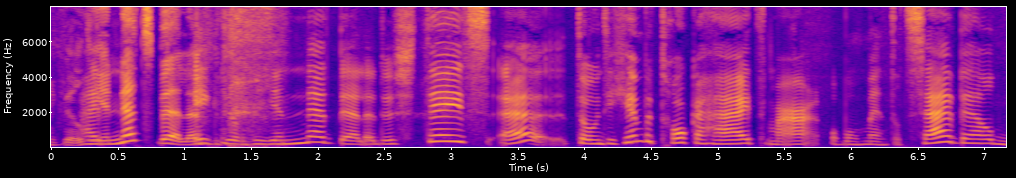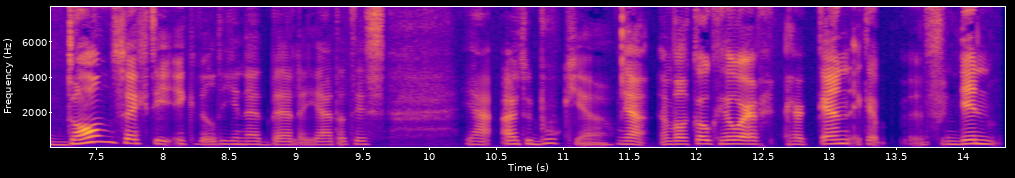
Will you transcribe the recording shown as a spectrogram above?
Ik wilde Hij- je net bellen. ik wilde je net bellen. Dus steeds hè, toont hij geen betrokkenheid. Maar op het moment dat zij belt, dan zegt hij: Ik wilde je net bellen. Ja, dat is ja, uit het boekje. Ja, en wat ik ook heel erg herken, ik heb een vriendin,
